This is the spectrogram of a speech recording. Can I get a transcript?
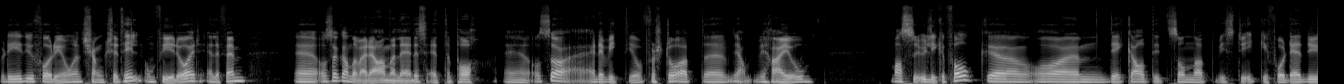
Fordi du får jo en sjanse til om fire år eller fem. Eh, og så kan det være annerledes etterpå. Eh, og så er det viktig å forstå at eh, ja, vi har jo masse ulike folk, eh, og eh, det er ikke alltid sånn at hvis du ikke får det du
